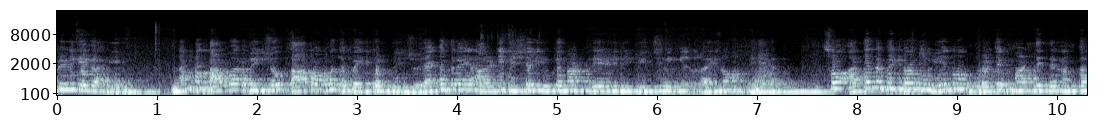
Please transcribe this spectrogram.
ಪೀಳಿಗೆಗಾಗಿ ನಮ್ಮ ಕಾರವಾರ ಬೀಚ್ ಕಾರವಾರ ಮತ್ತು ಬೈಕಲ್ ಬೀಚ್ ಯಾಕಂದ್ರೆ artificial you cannot not create in beach ಏನೋ ಸೊ ಅದನ್ನ ಬಿಟ್ಟು ನೀವು ಏನು ಪ್ರೊಜೆಕ್ಟ್ ಮಾಡ್ತಿದ್ದೆ ನಮ್ಗೆ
